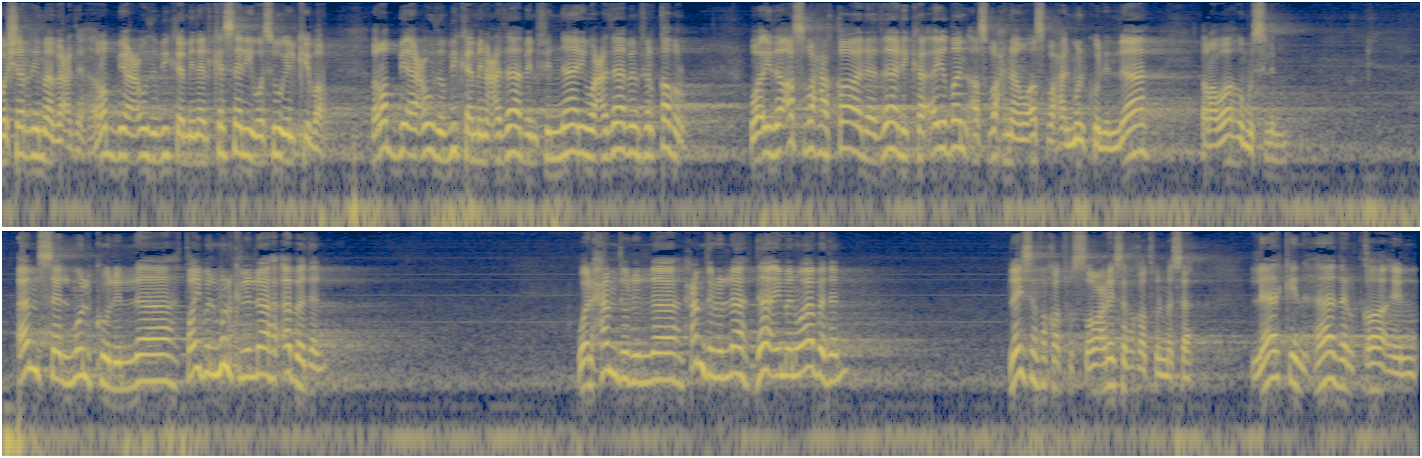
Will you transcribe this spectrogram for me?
وشر ما بعدها رب أعوذ بك من الكسل وسوء الكبر رب أعوذ بك من عذاب في النار وعذاب في القبر وإذا أصبح قال ذلك أيضا أصبحنا وأصبح الملك لله رواه مسلم. امسى الملك لله طيب الملك لله ابدا. والحمد لله الحمد لله دائما وابدا. ليس فقط في الصباح ليس فقط في المساء. لكن هذا القائل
